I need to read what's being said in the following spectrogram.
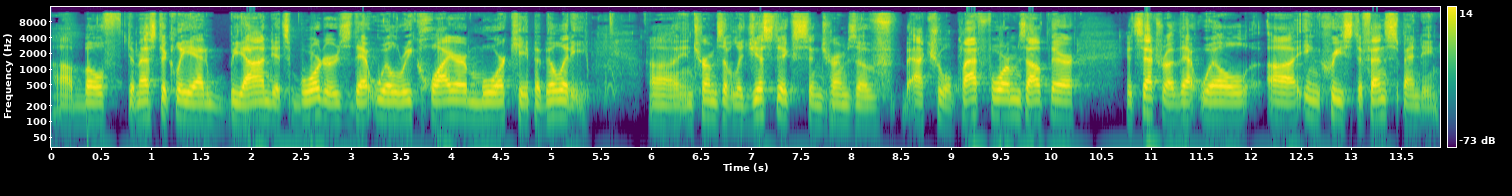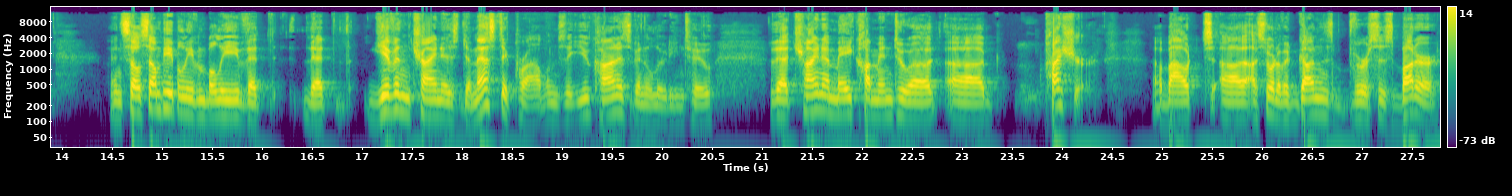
uh, both domestically and beyond its borders, that will require more capability uh, in terms of logistics, in terms of actual platforms out there, et cetera, that will uh, increase defense spending. And so some people even believe that that given China's domestic problems that Yukon has been alluding to, that China may come into a, a pressure about uh, a sort of a guns versus butter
